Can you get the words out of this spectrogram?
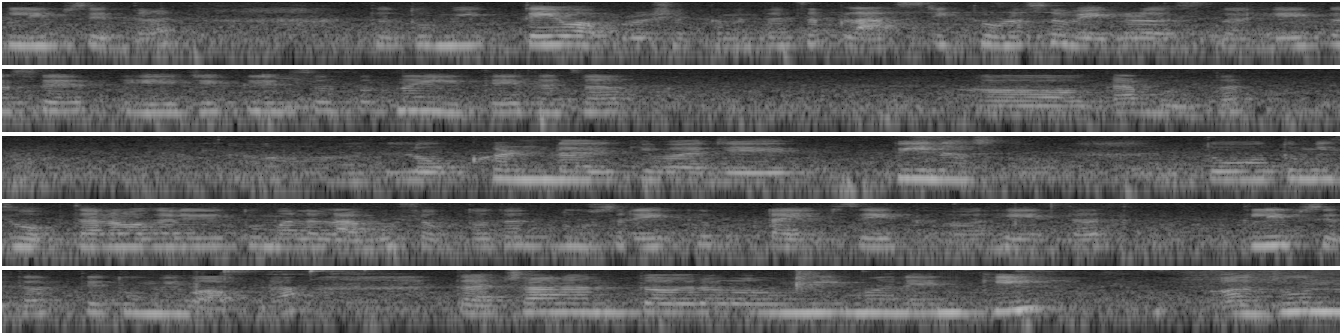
क्लिप्स येतात. तर तुम्ही ते वापरू शकता. म्हणजे त्याचं प्लास्टिक थोडंसं वेगळं असतं. हे कसे हे जे क्लिप्स असतात ना इथे त्याचा काय बोलतात? लोखंड किंवा जे पिन असतो तो तुम्ही झोपताना वगैरे तुम्हाला लागू शकतो. तर दुसरे एक टाईपचे एक हे येतात. क्लिप्स येतात ते तुम्ही वापरा. त्याच्यानंतर मी म्हणेन की अजून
